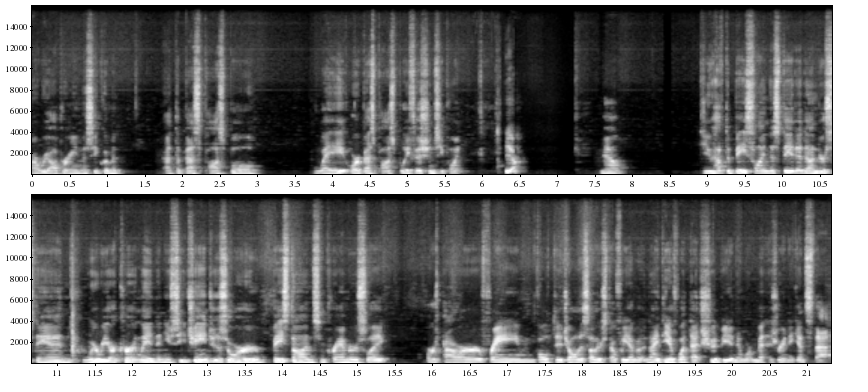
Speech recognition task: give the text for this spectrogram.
are we operating this equipment at the best possible way or best possible efficiency point? Yeah. Now, do you have to baseline this data to understand where we are currently and then you see changes or based on some parameters like horsepower frame voltage all this other stuff we have an idea of what that should be and then we're measuring against that?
